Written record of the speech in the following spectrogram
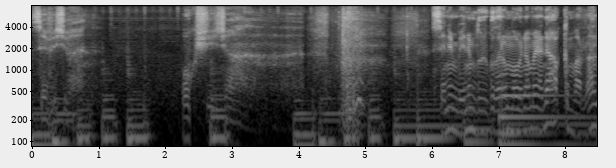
Seveceksin. Okşayacaksın. Senin benim duygularımla oynamaya ne hakkın var lan?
